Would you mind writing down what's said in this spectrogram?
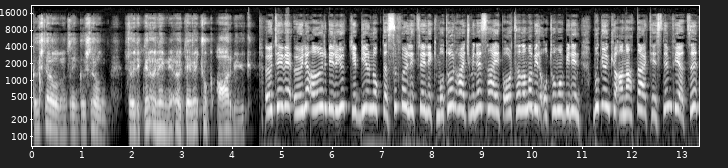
Kılıçdaroğlu'nun, Sayın Kılıçdaroğlu'nun söyledikleri önemli. ÖTV çok ağır bir yük. ÖTV öyle ağır bir yük ki 1.0 litrelik motor hacmine sahip ortalama bir otomobilin bugünkü anahtar teslim fiyatı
